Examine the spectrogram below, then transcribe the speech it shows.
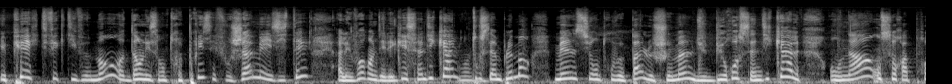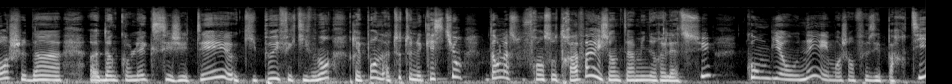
Et puis effectivement, dans les entreprises, il faut jamais hésiter à aller voir un délégué syndical, tout simplement. Même si on ne trouve pas le chemin du bureau syndical, on a, on se rapproche d'un euh, d'un collègue CGT qui peut effectivement répondre à toutes nos questions dans la souffrance au travail, j'en terminerai là-dessus, combien on est, et moi j'en faisais partie,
